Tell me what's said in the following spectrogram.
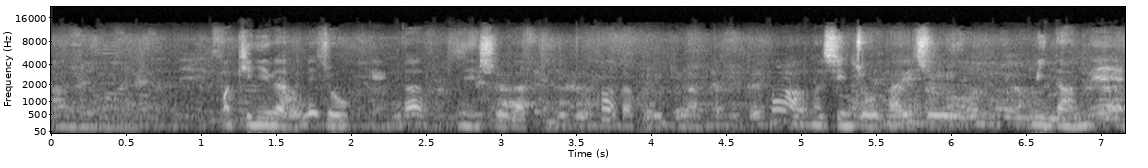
あの、まあ、気になるね条件が年収だったりとか学歴だったりとか、まあ、身長体重見た目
